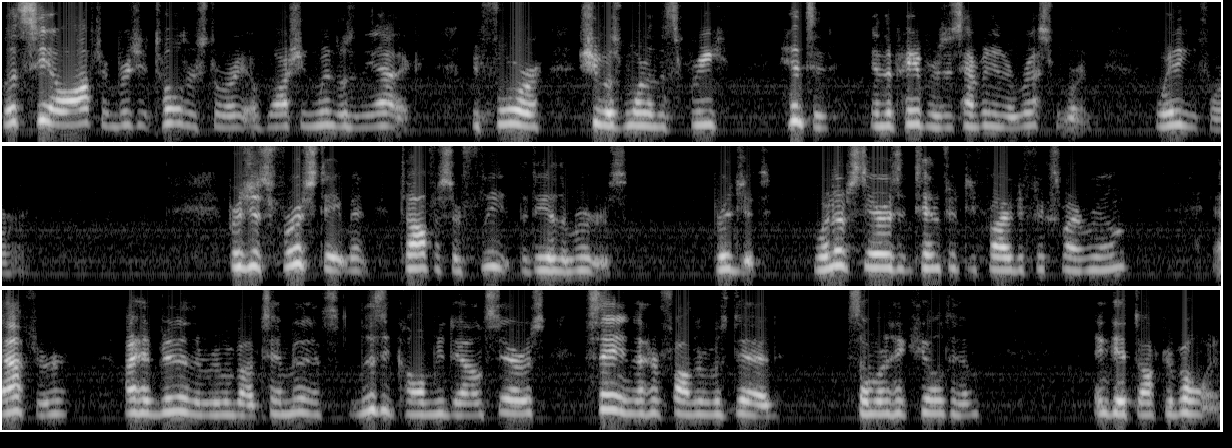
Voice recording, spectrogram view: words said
Let's see how often Bridget told her story of washing windows in the attic before she was one of the three hinted in the papers as having an arrest warrant waiting for her. Bridget's first statement to Officer Fleet the day of the murders. Bridget went upstairs at 10:55 to fix my room. After I had been in the room about 10 minutes, Lizzie called me downstairs saying that her father was dead. Someone had killed him and get Dr. Bowen.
